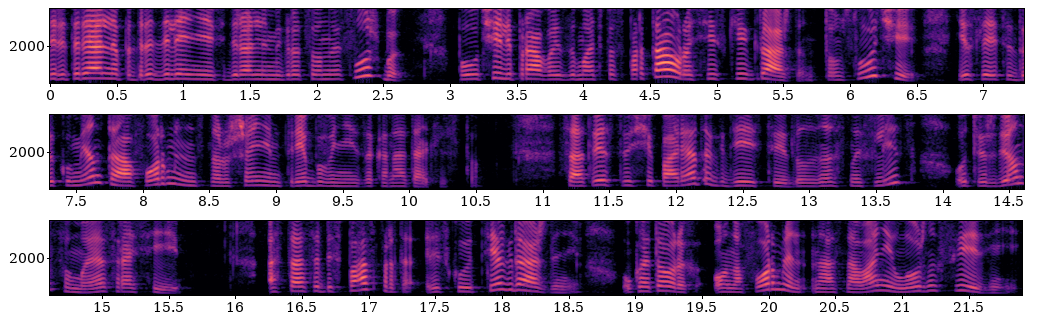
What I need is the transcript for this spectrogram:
Территориальное подразделение Федеральной миграционной службы получили право изымать паспорта у российских граждан в том случае, если эти документы оформлены с нарушением требований законодательства. Соответствующий порядок действий должностных лиц утвержден ФМС России – Остаться без паспорта рискуют те граждане, у которых он оформлен на основании ложных сведений,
